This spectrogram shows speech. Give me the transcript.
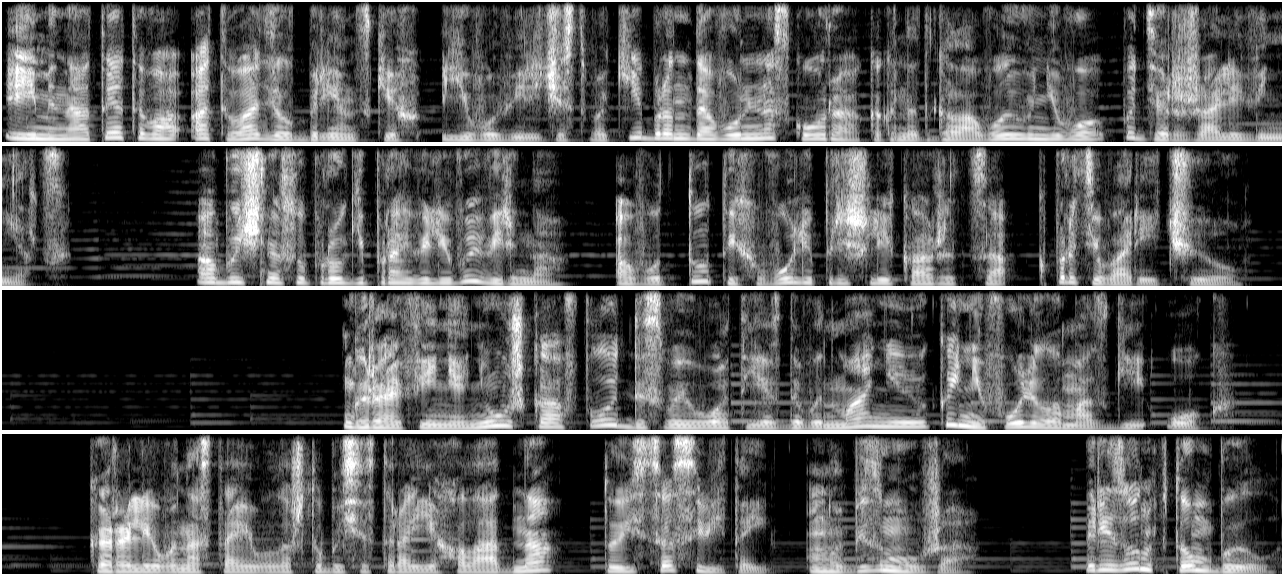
И именно от этого отвадил Бренских его величество Кибран довольно скоро, как над головой у него подержали венец. Обычно супруги правили выверенно, а вот тут их воли пришли, кажется, к противоречию. Графиня Нюшка вплоть до своего отъезда в Инманию канифолила мозги ок. Королева настаивала, чтобы сестра ехала одна, то есть со свитой, но без мужа. Резон в том был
